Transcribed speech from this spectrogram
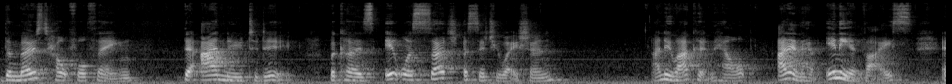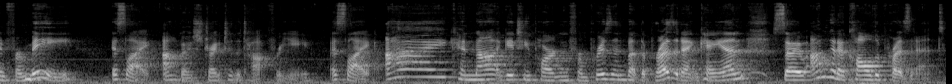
the most helpful thing that I knew to do because it was such a situation. I knew I couldn't help. I didn't have any advice. And for me, it's like, I'll go straight to the top for you. It's like, I cannot get you pardoned from prison, but the president can. So I'm going to call the president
